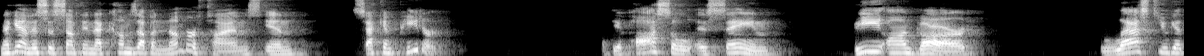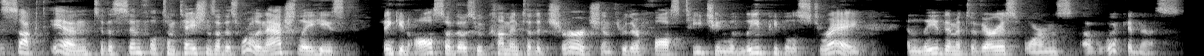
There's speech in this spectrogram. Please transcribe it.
And again, this is something that comes up a number of times in Second Peter. The apostle is saying be on guard lest you get sucked into the sinful temptations of this world. And actually, he's thinking also those who come into the church and through their false teaching would lead people astray and lead them into various forms of wickedness.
